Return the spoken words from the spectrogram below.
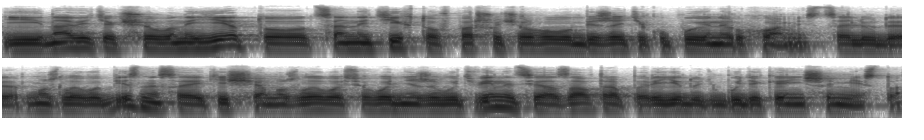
і навіть якщо вони є, то це не ті, хто в першу чергу біжить і купує нерухомість. Це люди, можливо, бізнеса, які ще можливо сьогодні живуть в Вінниці, а завтра переїдуть в будь-яке інше місто.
